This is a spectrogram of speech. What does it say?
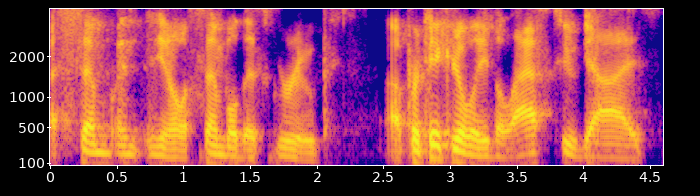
assemble, you know, assemble this group, uh, particularly the last two guys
